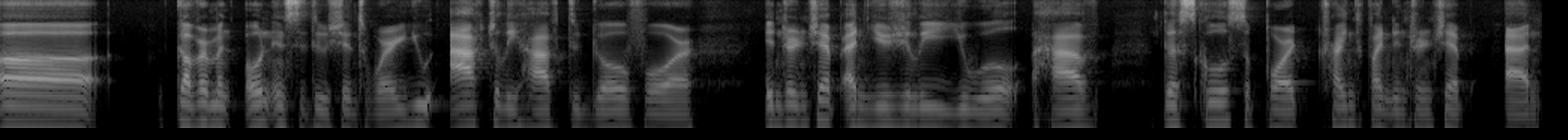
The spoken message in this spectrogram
uh government owned institutions where you actually have to go for internship and usually you will have the school support trying to find internship and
